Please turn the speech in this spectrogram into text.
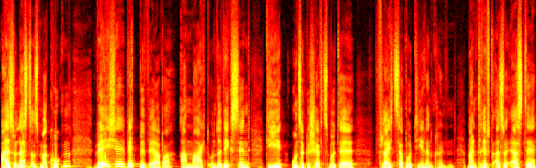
Also lasst uns mal gucken, welche Wettbewerber am Markt unterwegs sind, die unser Geschäftsmodell vielleicht sabotieren könnten. Man trifft also erste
